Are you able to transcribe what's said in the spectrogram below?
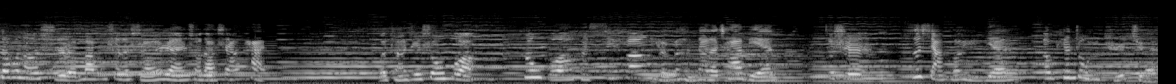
都不能使马古社的神人受到伤害。我曾经说过，中国和西方有一个很大的差别，就是。思想和语言都偏重于直觉。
